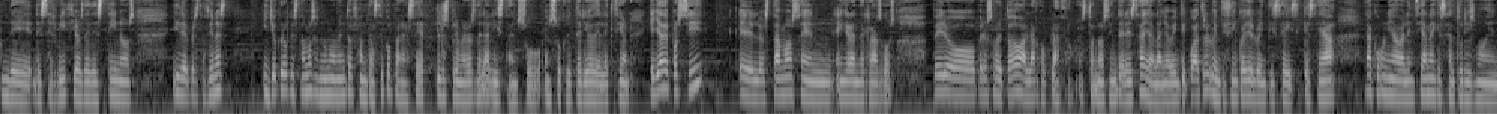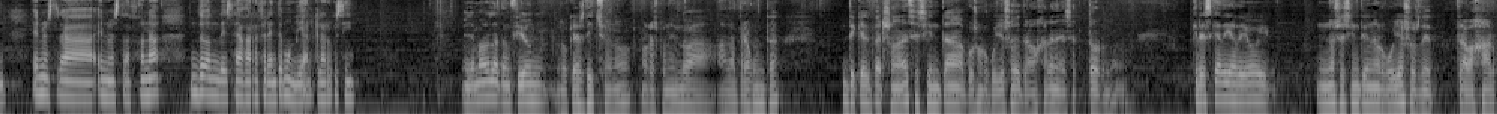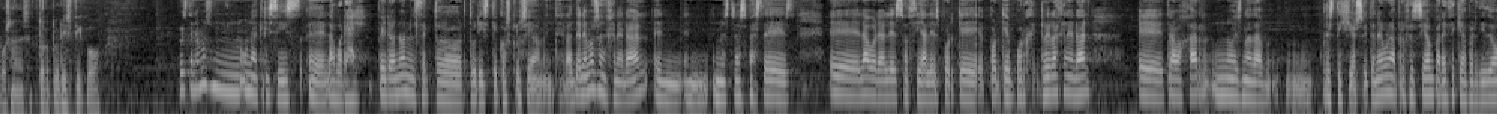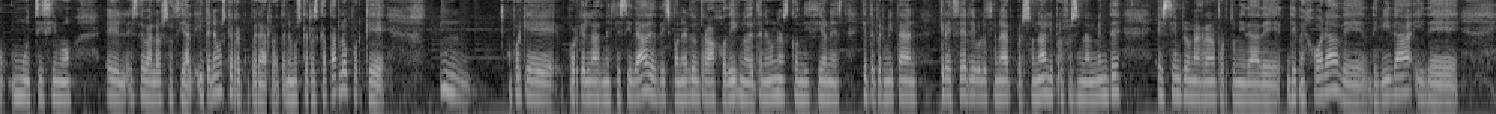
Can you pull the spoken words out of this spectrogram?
de, de servicios, de destinos y de prestaciones y yo creo que estamos en un momento fantástico para ser los primeros de la lista en su, en su criterio de elección, que ya de por sí eh, lo estamos en, en, grandes rasgos, pero, pero sobre todo a largo plazo. Esto nos interesa ya el año 24, el 25 y el 26, que sea la comunidad valenciana y que sea el turismo en, en, nuestra, en nuestra zona donde se haga referente mundial, claro que sí. Me ha llamado la atención lo que has dicho, ¿no? respondiendo a, a la pregunta de que el personal se sienta pues, orgulloso de trabajar en el sector. ¿no? ¿Crees que a día de hoy no se sienten orgullosos de trabajar pues, en el sector turístico? Pues tenemos un, una crisis eh, laboral, pero no en el sector turístico exclusivamente. La tenemos en general en, nuestras bases eh, laborales, sociales, porque, porque por regla general eh, trabajar no es nada mm, prestigioso y tener una profesión parece que ha perdido muchísimo ese valor social y tenemos que recuperarlo, tenemos que rescatarlo porque, porque, porque la necesidad de disponer de un trabajo digno, de tener unas condiciones que te permitan crecer y evolucionar personal y profesionalmente es siempre una gran oportunidad de, de mejora, de, de, vida y de,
